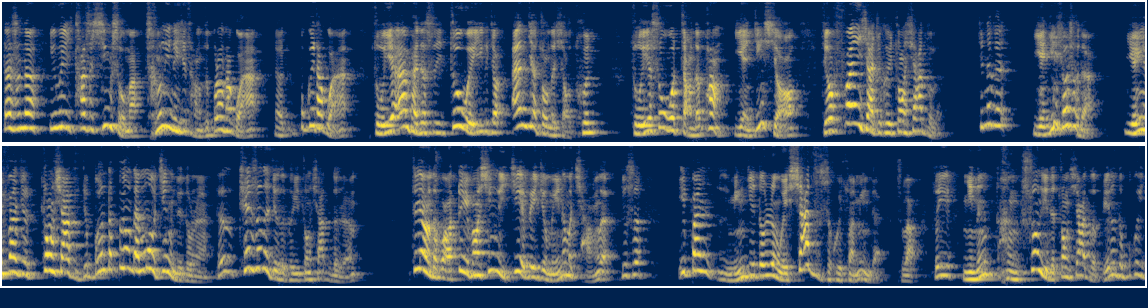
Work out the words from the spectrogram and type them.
但是呢，因为他是新手嘛，城里那些厂子不让他管，呃，不归他管。祖爷安排的是周围一个叫安家庄的小村。祖爷说我长得胖，眼睛小，只要翻一下就可以装瞎子了，就那个眼睛小小的，眼一翻就装瞎子，就不用戴不用戴墨镜这种人，他是天生的就是可以装瞎子的人。这样的话，对方心里戒备就没那么强了。就是一般民间都认为瞎子是会算命的，是吧？所以你能很顺利的装瞎子，别人都不会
